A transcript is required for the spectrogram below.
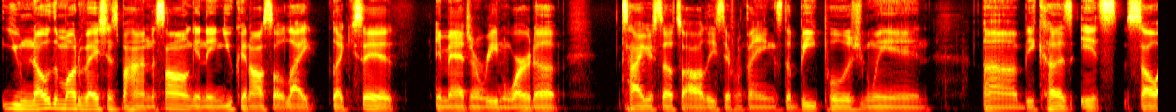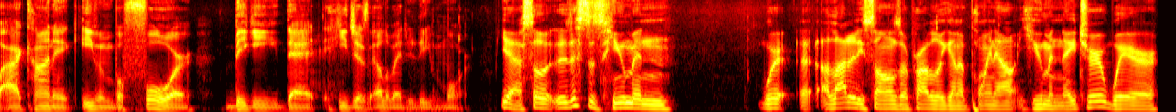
you know the motivations behind the song, and then you can also like like you said, imagine reading Word Up, tie yourself to all these different things. The beat pulls you in uh, because it's so iconic even before Biggie that he just elevated it even more. Yeah, so this is human. Where a lot of these songs are probably going to point out human nature, where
